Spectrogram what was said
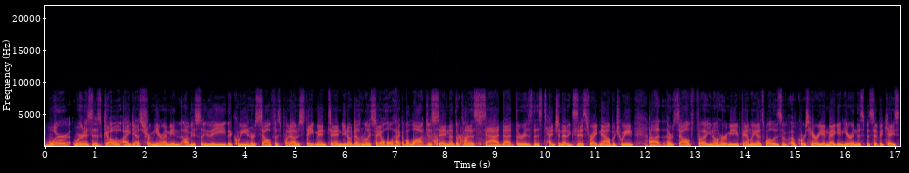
where where does this go? I guess from here. I mean, obviously the the Queen herself has put out a statement, and you know doesn't really say a whole heck of a lot. Just saying that they're kind of sad that there is this tension that exists right now between uh, herself, uh, you know, her immediate family, as well as of, of, course Harry and Meghan here in this specific case.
